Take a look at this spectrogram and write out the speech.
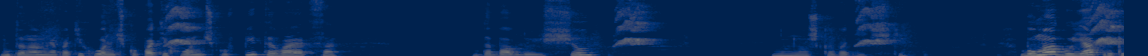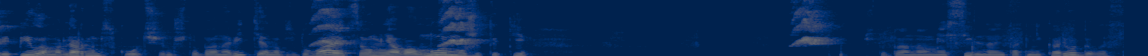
Вот она у меня потихонечку, потихонечку впитывается. Добавлю еще немножко водички. Бумагу я прикрепила малярным скотчем, чтобы она, видите, она вздувается, у меня волной может идти. Чтобы она у меня сильно и так не коребилась.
